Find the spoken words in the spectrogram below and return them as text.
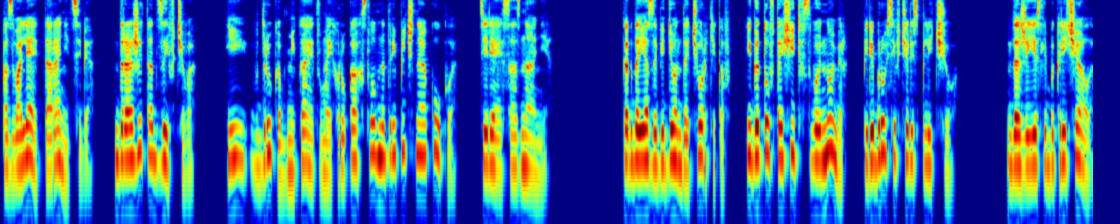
позволяет таранить себя, дрожит отзывчиво, и вдруг обмикает в моих руках, словно тряпичная кукла, теряя сознание. Когда я заведен до чертиков и готов тащить в свой номер, перебросив через плечо. Даже если бы кричала,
